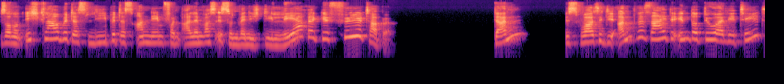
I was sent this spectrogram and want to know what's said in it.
sondern ich glaube, dass Liebe das Annehmen von allem, was ist. Und wenn ich die Leere gefühlt habe, dann ist quasi die andere Seite in der Dualität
